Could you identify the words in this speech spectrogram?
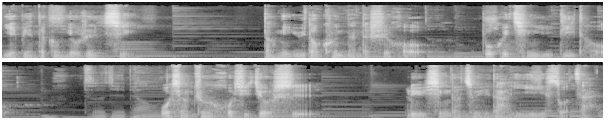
也变得更有韧性。当你遇到困难的时候，不会轻易低头。我想，这或许就是旅行的最大意义所在。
